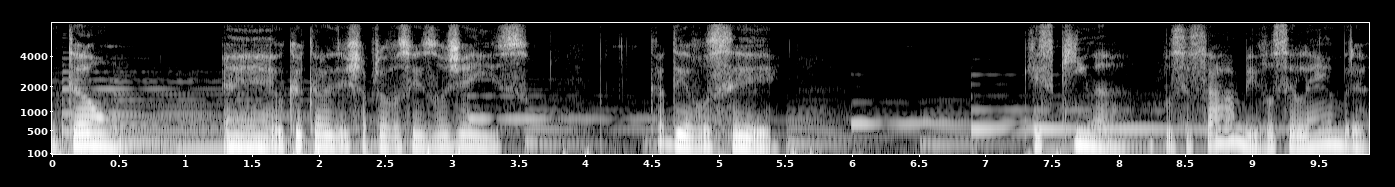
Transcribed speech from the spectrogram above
Então, é, o que eu quero deixar para vocês hoje é isso. Cadê você? Que esquina? Você sabe? Você lembra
